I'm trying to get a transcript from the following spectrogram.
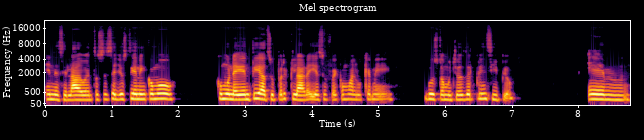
en ese lado, entonces ellos tienen como, como una identidad súper clara y eso fue como algo que me gustó mucho desde el principio. Em,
